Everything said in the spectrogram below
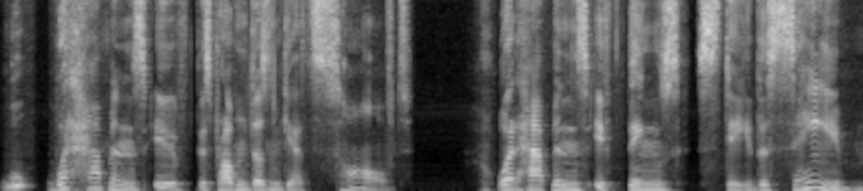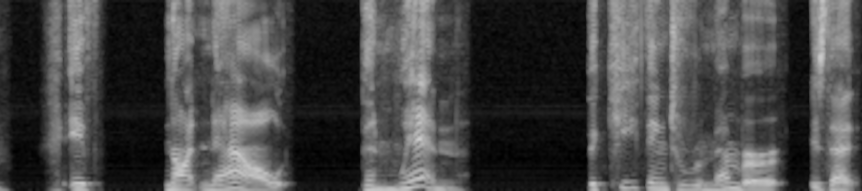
well, what happens if this problem doesn't get solved? What happens if things stay the same? If not now, then when? The key thing to remember is that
